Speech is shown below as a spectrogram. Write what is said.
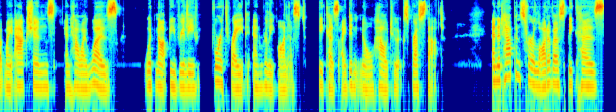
but my actions and how I was would not be really forthright and really honest because I didn't know how to express that. And it happens for a lot of us because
